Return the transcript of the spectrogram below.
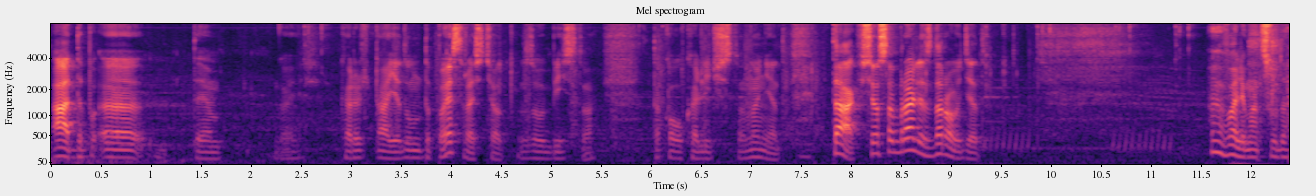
А, дп... Э, дэм... Короче, а, я думал, ДПС растет за убийство такого количества, но нет. Так, все собрали, здорово, дед. Валим отсюда.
